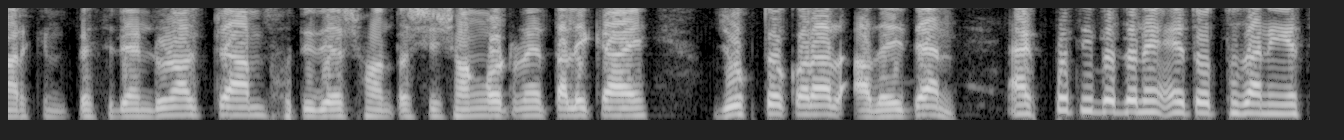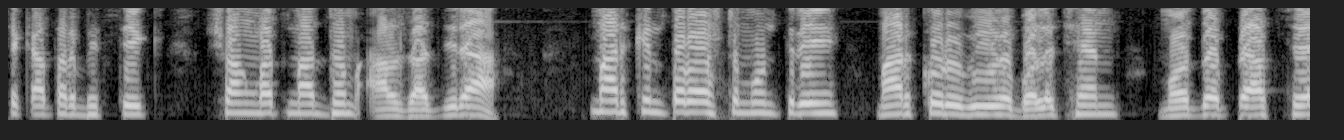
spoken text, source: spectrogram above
মার্কিন প্রেসিডেন্ট ডোনাল্ড ট্রাম্প হুতিদের সন্ত্রাসী সংগঠনের তালিকায় যুক্ত করার আদেশ দেন। এক প্রতিবেদনে এ তথ্য জানিয়েছে কাতার ভিত্তিক সংবাদ মাধ্যম আল জাজিরা। মার্কিন পররাষ্ট্রমন্ত্রী মার্কো রুবিও বলেছেন, মধ্যপ্রাচ্যে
